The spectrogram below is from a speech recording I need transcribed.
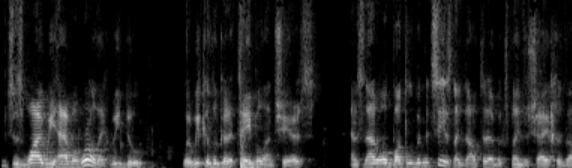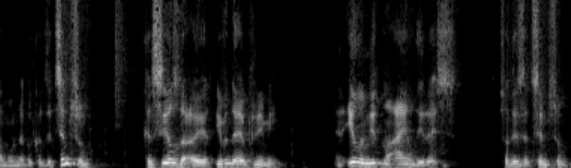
which is why we have a world like we do, where we can look at a table and chairs, and it's not all bottled b'mitzias like the Alter Rebbe explains the Shaykh Vamuna, because the Tzimtzum conceals the Oyer, even the Epnimi, and Ilam Nitna Ayin Liris, so there's a tzimtzum.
